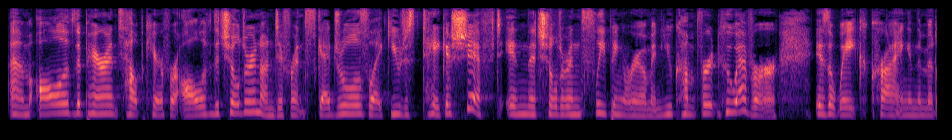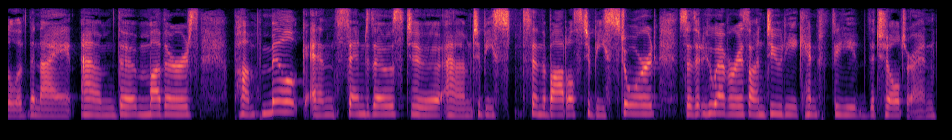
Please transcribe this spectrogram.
Um, all of the parents help care for all of the children on different schedules. Like you just take a shift in the children's sleeping room and you comfort whoever is awake crying in the middle of the night. Um, the mothers pump milk and send those to um, to be send the bottles to be stored so that whoever is on duty can feed the children.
